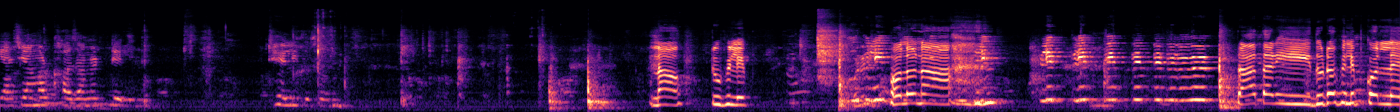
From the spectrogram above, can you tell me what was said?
গেছে আমার খাজানার টেলিতে ঠেলিতে সরি নাও টু ফ্লিপ। হলো না। তাড়াতাড়ি দুটো ফ্লিপ করলে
